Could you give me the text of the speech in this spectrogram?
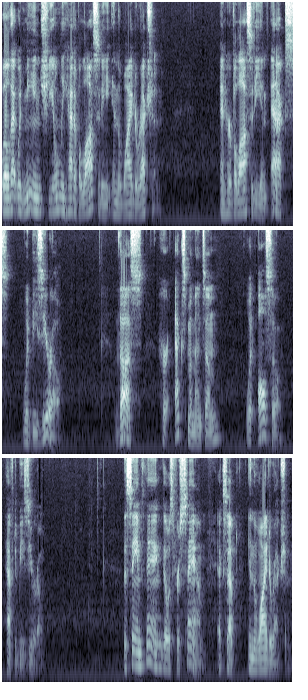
Well, that would mean she only had a velocity in the y direction, and her velocity in x would be zero. Thus, her x momentum would also have to be zero. The same thing goes for Sam, except in the y direction.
